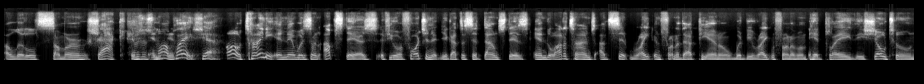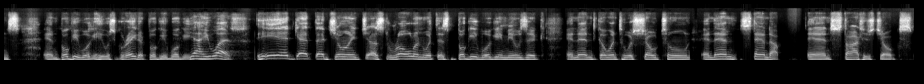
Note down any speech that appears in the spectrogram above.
a little summer shack. It was a small and, place, yeah. Oh, tiny. And there was an upstairs, if you were fortunate fortunate you got to sit downstairs. And a lot of times I'd sit right in front of that piano, would be right in front of him. He'd play the show tunes and boogie woogie. He was great at boogie woogie. Yeah, he was. He'd get the joint just rolling with this boogie woogie music and then go into a show tune and then stand up and start his jokes.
